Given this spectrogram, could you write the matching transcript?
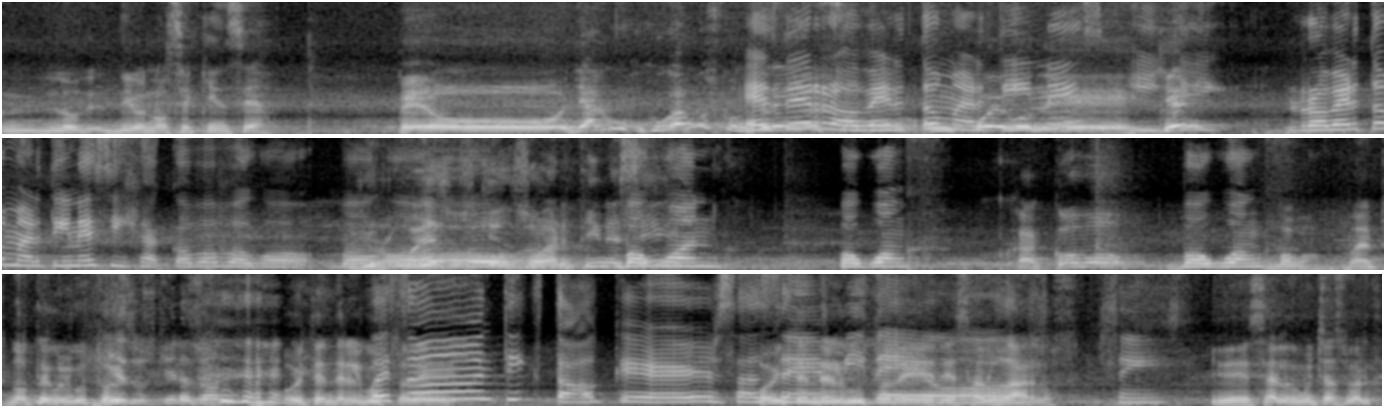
no, lo- digo, no sé quién sea. Pero ya ju- jugamos con Es de un- Roberto un Martínez de- y Roberto Martínez y Jacobo Bogo, Bogo, ¿Esos quién son? Martínez, sí. Bowong. Jacobo. Bowong. Bueno, pues no tengo el gusto. ¿Y esos quiénes son? Hoy tendré el Pues gusto son de, TikTokers, hacen Hoy tendré el gusto de- de saludarlos. Sí. y de desearles mucha suerte.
